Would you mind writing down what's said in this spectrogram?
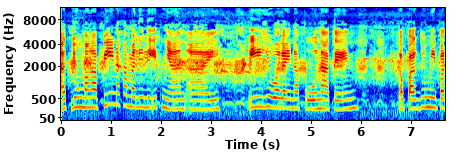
At yung mga pinakamaliliit niyan ay ihiwalay na po natin kapag lumipat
